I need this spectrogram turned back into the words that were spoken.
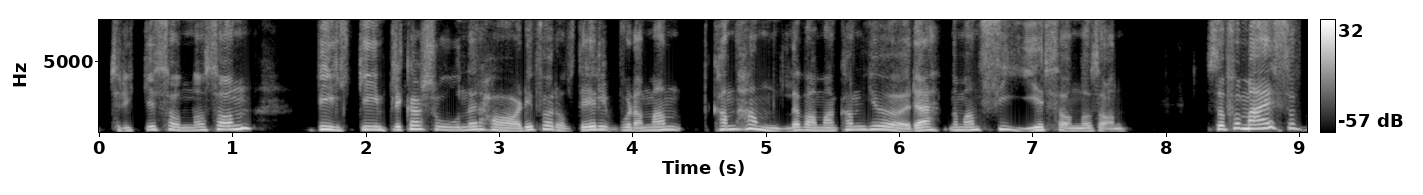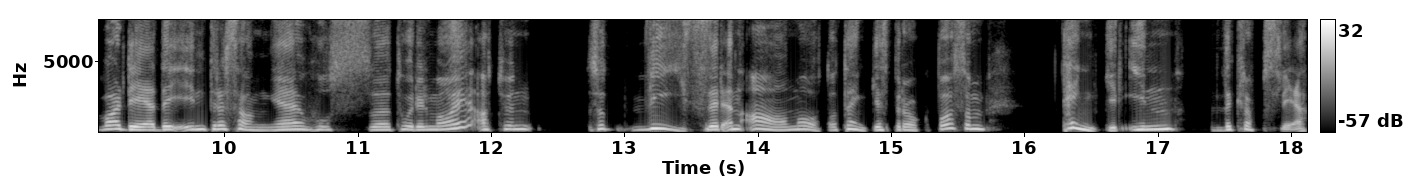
uttrykke sånn og sånn? Hvilke implikasjoner har det i forhold til hvordan man kan handle, hva man kan gjøre når man sier sånn og sånn? Så for meg så var det det interessante hos uh, Toril Moi, at hun viser en annen måte å tenke språk på, som tenker inn det kroppslige.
